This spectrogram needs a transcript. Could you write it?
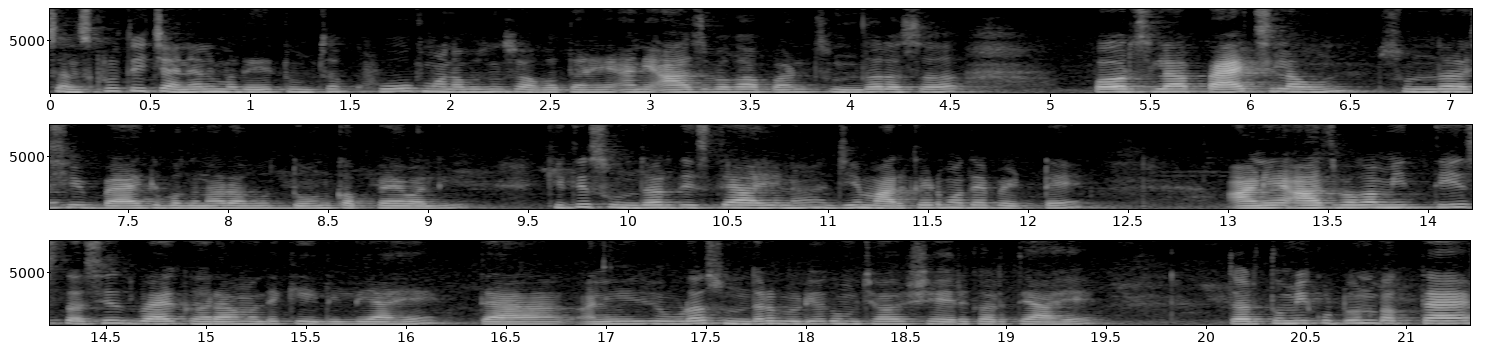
संस्कृती चॅनलमध्ये तुमचं खूप मनापासून स्वागत आहे. आणि आज बघा आपण सुंदर असं पर्सला पॅच लावून सुंदर अशी बॅग बघणार आहोत दोन कप्प्यावाली. किती सुंदर दिसते आहे ना जी मार्केटमध्ये भेटते. आणि आज बघा मी तीच तशीच बॅग घरामध्ये केलेली आहे. त्या आणि एवढा सुंदर व्हिडिओ तुमच्यावर शेअर करते आहे. तर तुम्ही कुठून बघताय?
